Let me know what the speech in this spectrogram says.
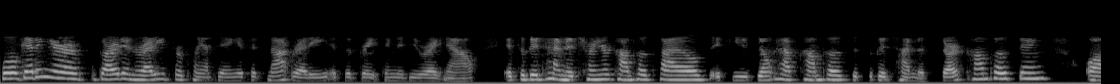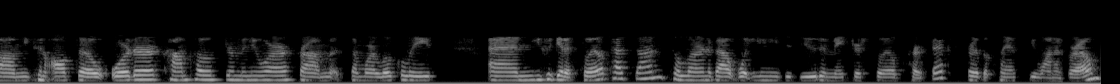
Well, getting your garden ready for planting, if it's not ready, it's a great thing to do right now. It's a good time to turn your compost piles. If you don't have compost, it's a good time to start composting. Um, you can also order compost or manure from somewhere locally. And you could get a soil test done to learn about what you need to do to make your soil perfect for the plants you want to grow.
